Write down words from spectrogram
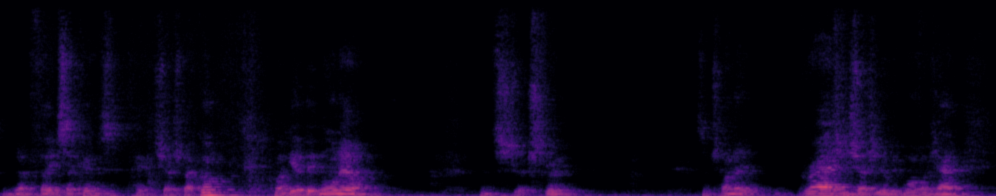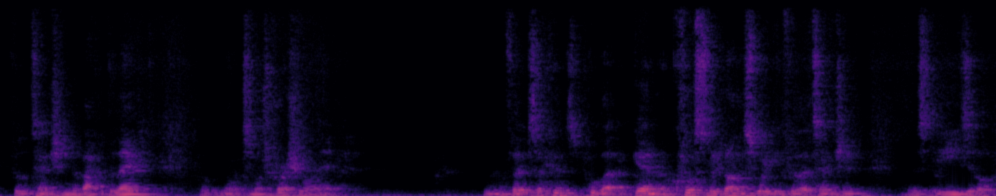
So about 30 seconds, take the stretch back on. Might get a bit more now. And stretch through. So I'm trying to gradually stretch a little bit more if I can. Feel the tension in the back of the leg, but not too much pressure on it. Within 30 seconds, pull that again across the midline so you can feel that tension. And just ease it off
